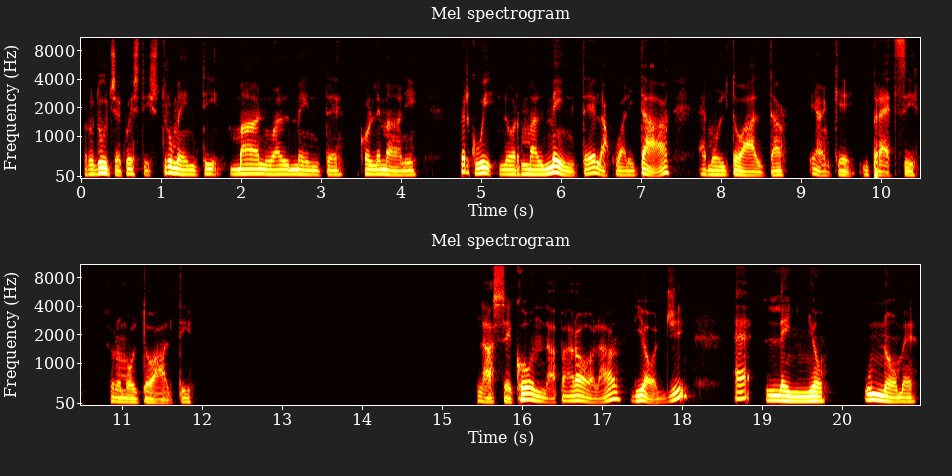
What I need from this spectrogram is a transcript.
produce questi strumenti manualmente, con le mani, per cui normalmente la qualità è molto alta e anche i prezzi sono molto alti. La seconda parola di oggi è legno, un nome.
